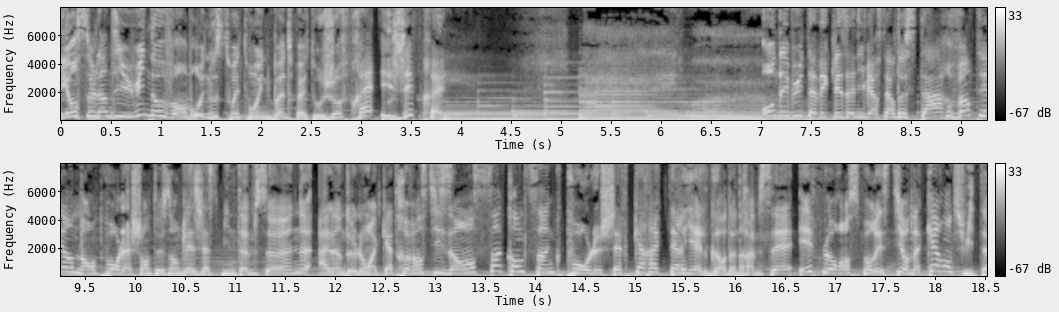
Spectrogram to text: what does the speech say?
Et en ce lundi 8 novembre, nous souhaitons une bonne fête aux Geoffrey et Geoffrey. On débute avec les anniversaires de stars. 21 ans pour la chanteuse anglaise Jasmine Thompson, Alain Delon à 86 ans, 55 pour le chef caractériel Gordon Ramsay et Florence Foresti en a 48.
